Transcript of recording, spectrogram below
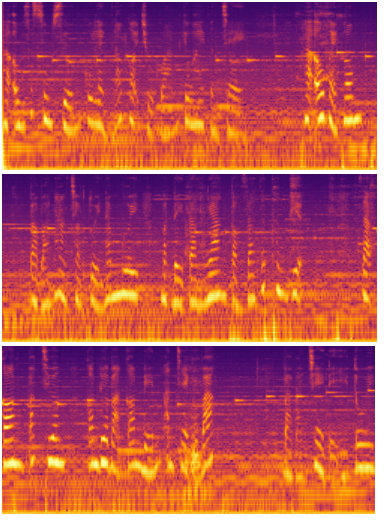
Hạ Âu rất sung sướng Cô lảnh lót gọi chủ quán kêu hai phần chè. Hạ Âu phải không? Bà bán hàng trạc tuổi 50 Mặt đầy tàn nhang tỏ ra rất thân thiện. Dạ con, bác Trương Con đưa bạn con đến ăn chè của bác. Bà bán chè để ý tôi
